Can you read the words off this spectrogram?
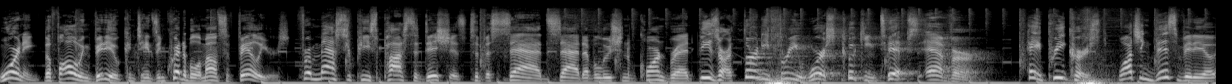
Warning, the following video contains incredible amounts of failures. From masterpiece pasta dishes to the sad, sad evolution of cornbread, these are 33 worst cooking tips ever. Hey, precursed, watching this video,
